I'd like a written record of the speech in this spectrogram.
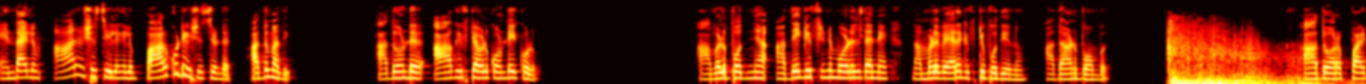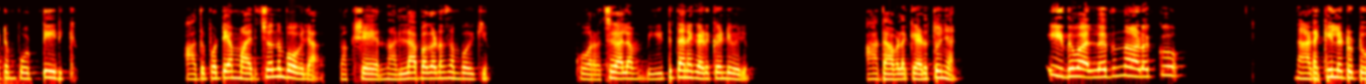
എന്തായാലും ആരും വിശ്വസിച്ചില്ലെങ്കിലും പാർക്കുട്ടി വിശ്വസിച്ചുണ്ട് അത് മതി. അതുകൊണ്ട് ആ ഗിഫ്റ്റ് അവൾ കൊണ്ടേക്കോളും. അവൾ പൊതിഞ്ഞ അതേ ഗിഫ്റ്റിന്റെ മോഡൽ തന്നെ നമ്മൾ വേറെ ഗിഫ്റ്റ് പൊതിയുന്നു. അതാണ് ബോംബ്. അത് ഉറപ്പായിട്ടും പൊട്ടിയിരിക്കും. അത് പൊട്ടിയാൽ മരിച്ചൊന്നും പോവില്ല. പക്ഷേ നല്ല അപകടം സംഭവിക്കും. കുറച്ചു കാലം വീട്ടിൽ തന്നെ കിടക്കേണ്ടി വരും. അത് അവളെ കിടത്തു ഞാൻ. ഇത് വല്ലതും നടക്കൂ. നടക്കില്ല ടുട്ടു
